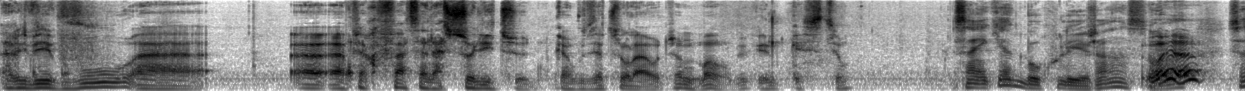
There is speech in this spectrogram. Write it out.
arrivez-vous à, à- à faire face à la solitude quand vous êtes sur la me Mon Dieu, quelle question. Ça inquiète beaucoup les gens, ça. Ouais, hein? Ça,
